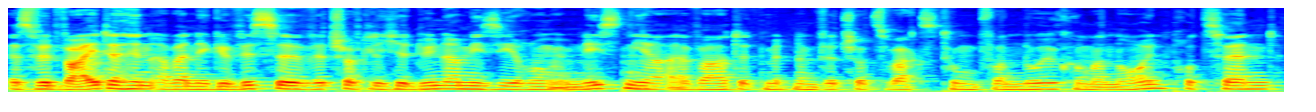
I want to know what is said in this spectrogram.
Es wird weiterhin aber eine gewisse wirtschaftliche Dynamisierung im nächsten Jahr erwartet mit einem Wirtschaftswachstum von 0,9 Prozent.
